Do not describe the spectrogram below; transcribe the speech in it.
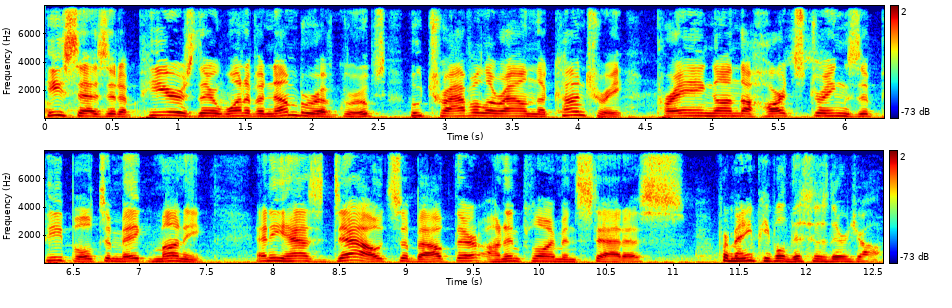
He says it appears they're one of a number of groups who travel around the country preying on the heartstrings of people to make money. And he has doubts about their unemployment status. For many people, this is their job.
